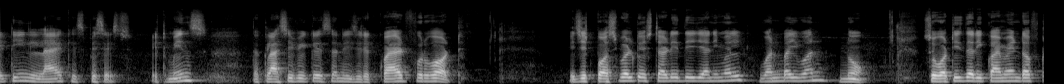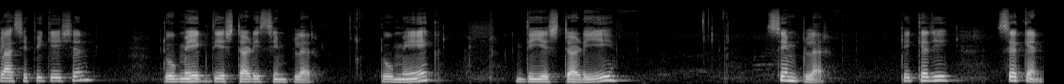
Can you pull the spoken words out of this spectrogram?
eighteen lakh species it means the classification is required for what is it possible to study these animal one by one no so what is the requirement of classification to make the study simpler to make the study simpler ठीक है जी? Second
